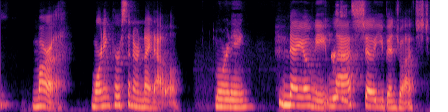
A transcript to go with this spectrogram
Marah morning person or night owl? Morning. Naomi last show you binge watched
